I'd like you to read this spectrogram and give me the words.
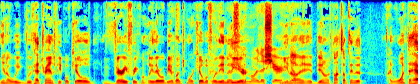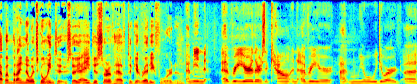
you know, we we've had trans people killed very frequently. There will be a bunch more killed before the end of the year. more this year. You know, Yep. it, you know, it's not something that I want to happen, but I know it's going to. So you just sort of have to get ready for it. And, I mean, every year there's a count, and every year, I, you know, when we do our uh,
